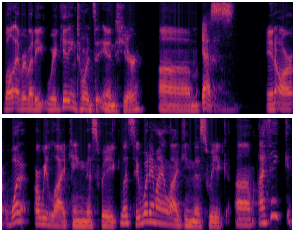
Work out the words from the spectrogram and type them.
well, everybody, we're getting towards the end here. Um, Yes. in our what are we liking this week? Let's see, what am I liking this week? Um, I think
